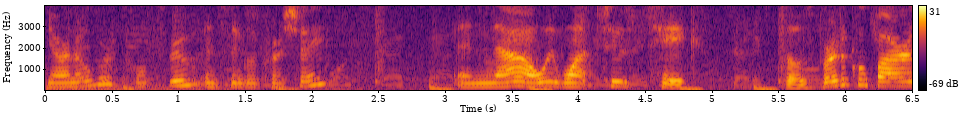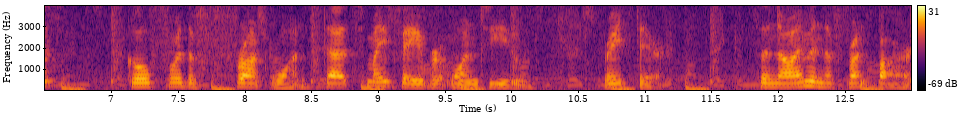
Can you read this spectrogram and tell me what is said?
yarn over, pull through, and single crochet. And now we want to take those vertical bars, go for the front one. That's my favorite one to use, right there. So now I'm in the front bar.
